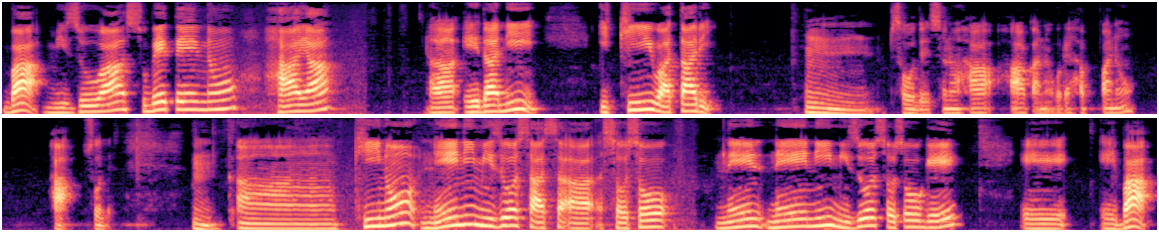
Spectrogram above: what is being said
ば、水はすべての葉やあ枝に行き渡り、うん、そうです。その葉、葉かな？これ葉っぱの？葉、そうです。うん、あ木の根に水をささ、あ注、根根に水を注げ、えーえば、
